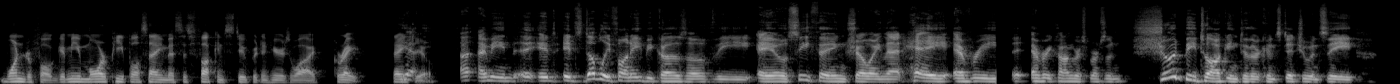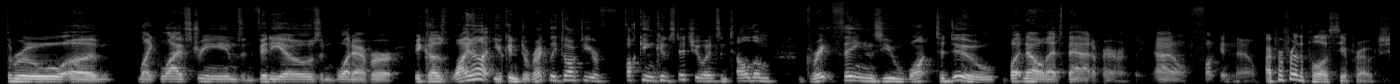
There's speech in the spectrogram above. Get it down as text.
wonderful. Give me more people saying this is fucking stupid and here's why. Great. Thank Yeah, you. I mean, it, it's doubly funny because of the AOC thing showing that hey, every every congressperson should be talking to their constituency through uh, like live streams and videos and whatever. Because why not? You can directly talk to your fucking constituents and tell them great things you want to do. But no, that's bad. Apparently, I don't fucking know. I prefer the Pelosi approach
